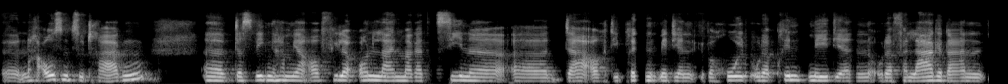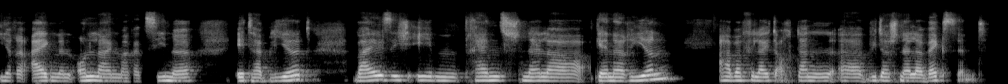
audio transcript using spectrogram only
äh, nach außen zu tragen. Äh, deswegen haben ja auch viele Online-Magazine äh, da auch die Printmedien überholt oder Printmedien oder Verlage dann ihre eigenen Online-Magazine etabliert, weil sich eben Trends schneller generieren, aber vielleicht auch dann wieder schneller weg sind.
